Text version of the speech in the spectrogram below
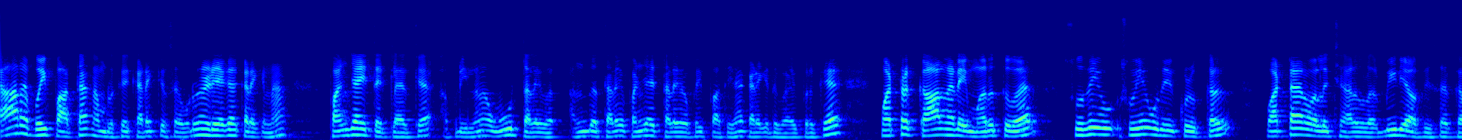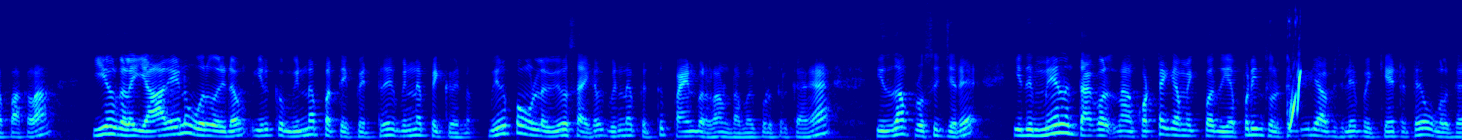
யாரை போய் பார்த்தா நம்மளுக்கு கிடைக்கும் சார்? உடனடியாக கிடைக்குன்னா பஞ்சாயத்து கிளர்க்கு அப்படி இல்லைனா ஊர் தலைவர். அந்த தலைவர் பஞ்சாயத்து தலைவரை போய் பார்த்தீங்கன்னா கிடைக்கிறதுக்கு வாய்ப்பு இருக்குது மற்ற கால்நடை மருத்துவர் சுதை சுய உதவி குழுக்கள் வட்டார வளர்ச்சி அலுவலர் பிடி ஆஃபீஸருக்கு பார்க்கலாம். இவர்களை யாரேனும் ஒருவரிடம் இருக்கும் விண்ணப்பத்தை பெற்று விண்ணப்பிக்க வேண்டும். விருப்பம் உள்ள விவசாயிகள் விண்ணப்பித்து பயன்பெறலாம்ன்ற மாதிரி கொடுத்துருக்காங்க. இதுதான் ப்ரொசீஜரு இது மேலும் தகவல் நான் கொட்டைக்கு அமைப்பது எப்படின்னு சொல்லிட்டு பிடி ஆஃபீஸ்லேயே போய் கேட்டுட்டு உங்களுக்கு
